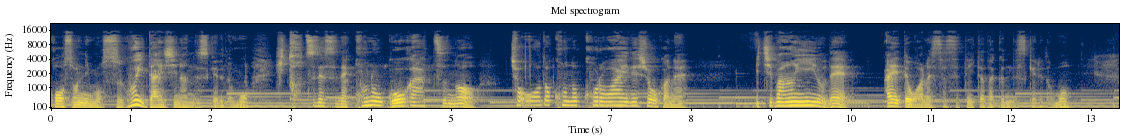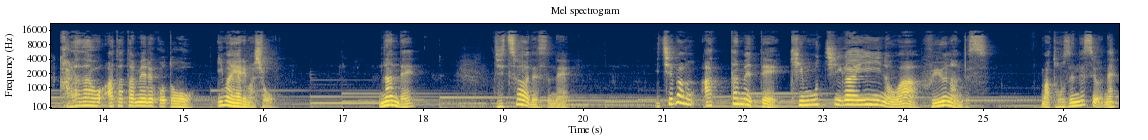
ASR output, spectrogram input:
酵素にもすごい大事なんですけれども一つですねこの5月のちょうどこの頃合いでしょうかね。一番いいのであえてお話しさせていただくんですけれども体を温めることを今やりましょう。なんで？実はですね一番温めて気持ちがいいのは冬なんです。まあ当然ですよね。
